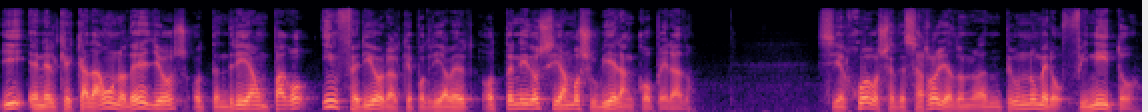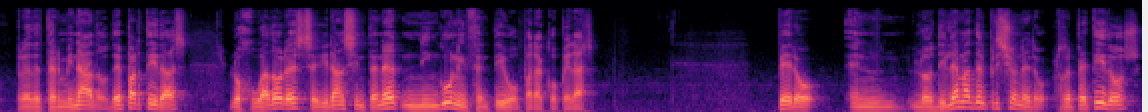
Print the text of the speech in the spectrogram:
y en el que cada uno de ellos obtendría un pago inferior al que podría haber obtenido si ambos hubieran cooperado. Si el juego se desarrolla durante un número finito, predeterminado de partidas, los jugadores seguirán sin tener ningún incentivo para cooperar. Pero en los dilemas del prisionero repetidos,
